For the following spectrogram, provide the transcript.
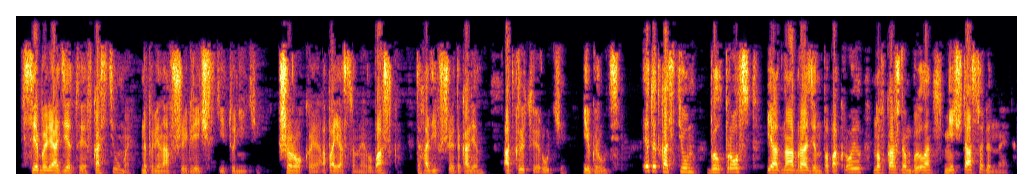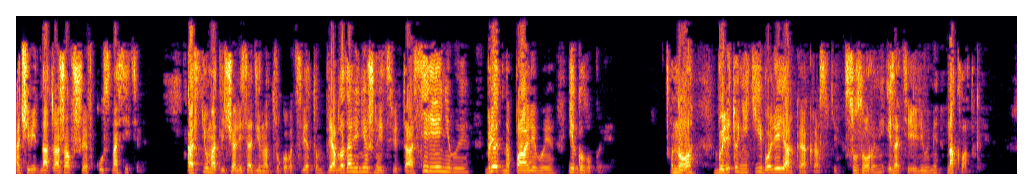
Все были одеты в костюмы, напоминавшие греческие туники. Широкая опоясанная рубашка, доходившая до колен, открытые руки и грудь. Этот костюм был прост и однообразен по покрою, но в каждом было нечто особенное, очевидно отражавшее вкус носителя. Костюмы отличались один от другого цветом, преобладали нежные цвета, сиреневые, бледно-палевые и голубые. Но были туники и более яркой окраски, с узорами и затейливыми накладками.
